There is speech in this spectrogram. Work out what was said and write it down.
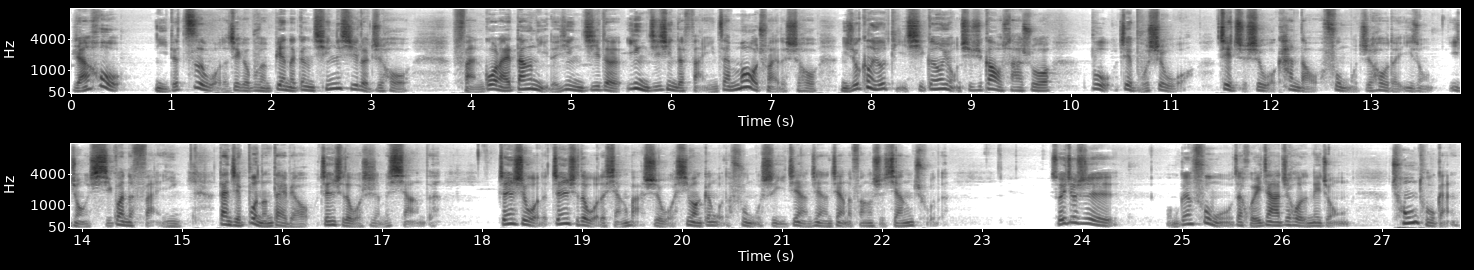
然后你的自我的这个部分变得更清晰了之后，反过来，当你的应激的应激性的反应再冒出来的时候，你就更有底气、更有勇气去告诉他说：“不，这不是我，这只是我看到我父母之后的一种一种习惯的反应，但这不能代表真实的我是怎么想的。真实我的真实的我的想法是我希望跟我的父母是以这样这样这样的方式相处的。所以，就是我们跟父母在回家之后的那种冲突感，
